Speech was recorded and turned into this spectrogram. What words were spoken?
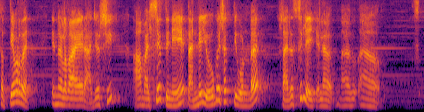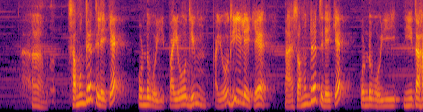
സത്യവ്രതൻ എന്നുള്ളതായ രാജർഷി ആ മത്സ്യത്തിനെ തന്റെ യോഗശക്തി കൊണ്ട് സരസിലേക്ക് അല്ല സമുദ്രത്തിലേക്ക് കൊണ്ടുപോയി. പയോധിം പയോധിയിലേക്ക് സമുദ്രത്തിലേക്ക് കൊണ്ടുപോയി. നീതഹ.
